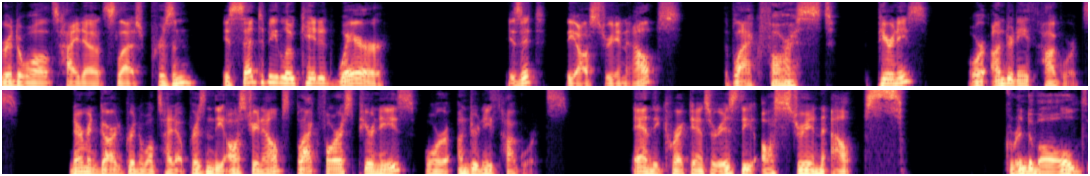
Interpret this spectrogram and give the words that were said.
Grindelwald's hideout slash prison, is said to be located where? Is it the Austrian Alps, the Black Forest, the Pyrenees, or underneath Hogwarts? Nurmengard, Grindelwald's hideout prison, the Austrian Alps, Black Forest, Pyrenees, or underneath Hogwarts? And the correct answer is the Austrian Alps. Grindelwald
